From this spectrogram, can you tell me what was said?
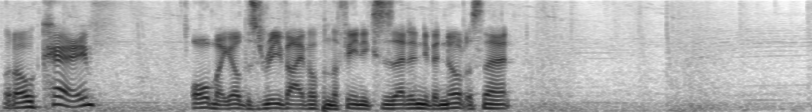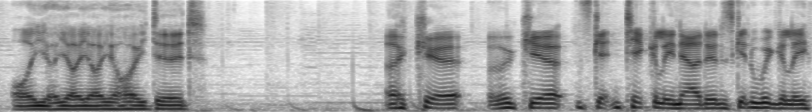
But okay. Oh my god, this revive up on the phoenixes. I didn't even notice that. Oi, oi, oi, oi, oi, dude. Okay, okay. It's getting tickly now, dude. It's getting wiggly.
